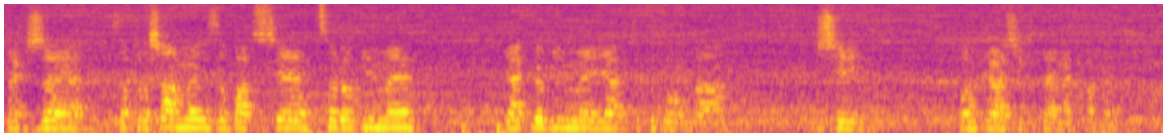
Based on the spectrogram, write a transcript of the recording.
Także zapraszamy, zobaczcie co robimy, jak robimy, jak to wygląda. Dzisiaj pan Kazik, tajna kwatera.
